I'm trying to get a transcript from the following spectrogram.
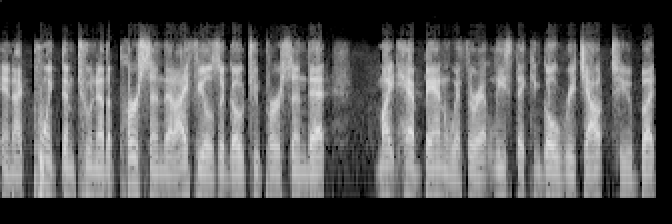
and I point them to another person that I feel is a go-to person that might have bandwidth or at least they can go reach out to, but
